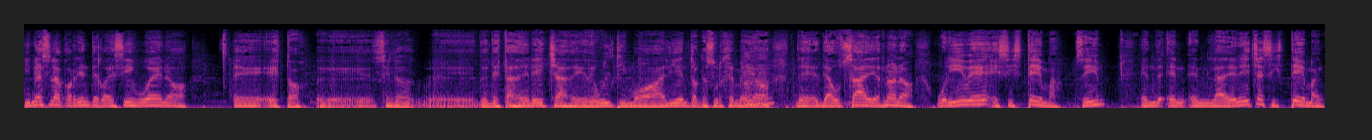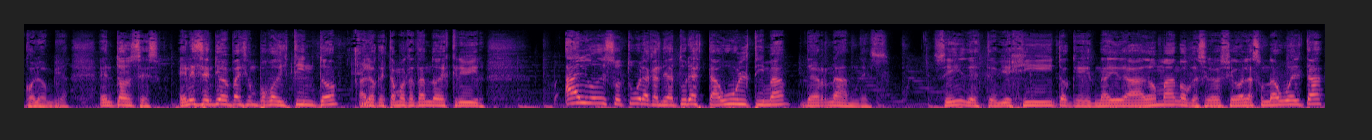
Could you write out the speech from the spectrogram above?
Y no es una corriente que decís, bueno, eh, esto, eh, sino eh, de, de estas derechas de, de último aliento que surge medio de, de outsiders. No, no. Uribe es sistema, ¿sí? En, en- en la derecha es sistema en Colombia. Entonces, en ese sentido me parece un poco distinto a lo que estamos tratando de escribir. Algo de eso tuvo la candidatura esta última de Hernández. ¿Sí? De este viejito que nadie daba dos mangos, que se lo llevó a la segunda vuelta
